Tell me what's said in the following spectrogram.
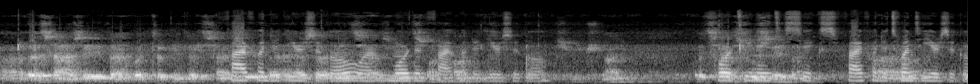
Uh, 500 éve, vagy több mint 500 500 éve, years ago, or more than 500 years ago, most már 520 éve, 1486, 520 years ago,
